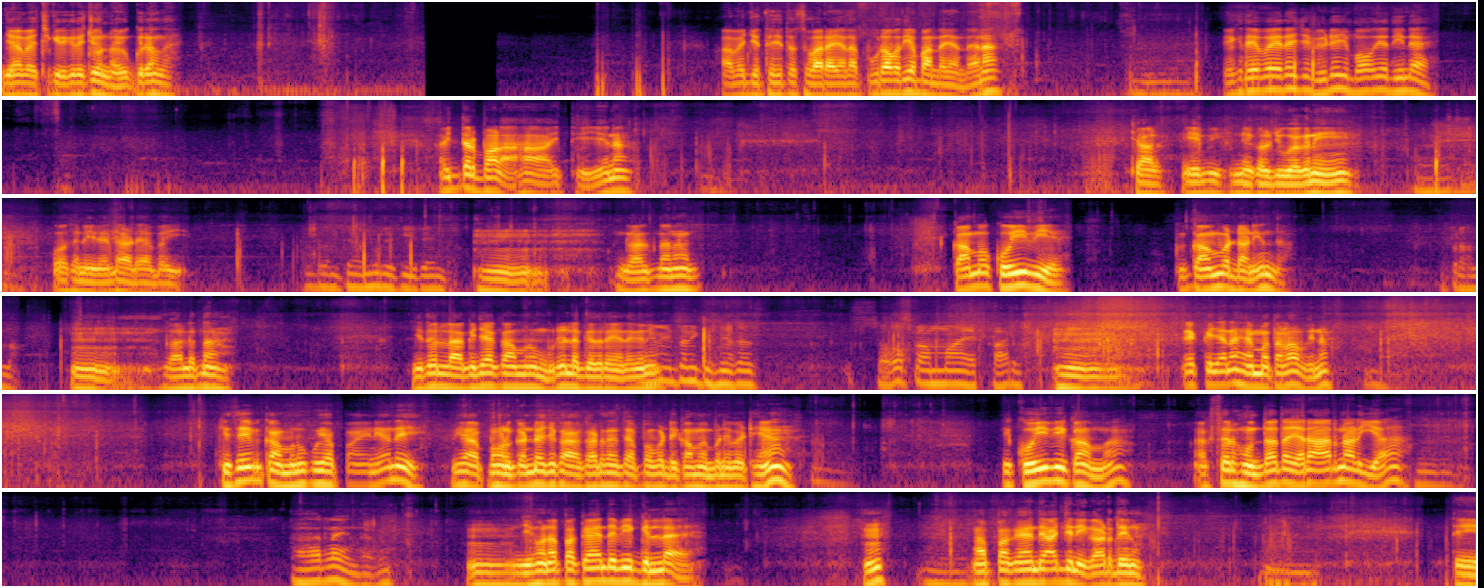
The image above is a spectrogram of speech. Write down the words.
ਜਾਂ ਵਿੱਚ ਕਿਤੇ ਕਿਤੇ ਝੋਨਾ ਉੱਗ ਰਿਹਾ ਹੁੰਦਾ। ਆਵੇ ਜਿੱਥੇ ਜਿੱਥੇ ਸਵਾਰਿਆ ਜਾਂਦਾ ਪੂਰਾ ਵਧੀਆ ਬੰਦਾ ਜਾਂਦਾ ਹੈ ਨਾ? ਵੇਖਦੇ ਹੋਏ ਇਹਦੇ ਚ ਵੀਡੀਓ ਚ ਬਹੁਤ ਵਧੀਆ ਦਿੰਦਾ ਹੈ। ਇੱਧਰ ਬਾਲਾ ਹਾਂ ਇੱਥੇ ਹੀ ਹੈ ਨਾ। ਚੱਲ ਇਹ ਵੀ ਨਿਕਲ ਜੂਗਾ ਕਿ ਨਹੀਂ? ਕੁਛ ਨਹੀਂ ਰਹਿੰਦਾ ਅੜਿਆ ਬਾਈ। ਬੰਦਿਆਂ ਮੂਰੇ ਕੀ ਰਹਿੰਦਾ। ਹੂੰ ਗੱਲ ਤਾਂ ਨਾ ਕੰਮ ਕੋਈ ਵੀ ਹੈ ਕੋਈ ਕੰਮ ਵੱਡਾ ਨਹੀਂ ਹੁੰਦਾ। ਉਪਰਾਲਾ। ਹੂੰ ਗੱਲ ਤਾਂ ਜਦੋਂ ਲੱਗ ਜਾ ਕੰਮ ਨੂੰ ਮੂਰੇ ਲੱਗੇ ਰਹਿ ਜਾਂਦਾ ਕਿ ਨਹੀਂ। ਐਵੇਂ ਤਾਂ ਨਹੀਂ ਕਿਸੇ ਦਾ ਸੌ ਕੰਮ ਆ ਇੱਕ ਕਰ ਹੂੰ ਇੱਕ ਜਣਾ ਹਿੰਮਤ ਵਾਲਾ ਹੋਵੇ ਨਾ। ਕਿਸੇ ਵੀ ਕੰਮ ਨੂੰ ਕੋਈ ਆਪਾਂ ਐ ਨਹੀਂ ਆਂਦੇ ਵੀ ਆਪਾਂ ਹੁਣ ਗੰਢੇ ਚ ਘਾਹ ਕੱਢਦੇ ਤੇ ਆਪਾਂ ਵੱਡੇ ਕੰਮ ਬਣੇ ਬੈਠੇ ਆਂ ਇਹ ਕੋਈ ਵੀ ਕੰਮ ਆ ਅਕਸਰ ਹੁੰਦਾ ਤਾਂ ਯਾਰ ਆਰ ਨਾਲ ਹੀ ਆ। ਹਾਰ ਨਾ ਹੁੰਦਾ ਵੀ ਹੂੰ, ਜੇ ਹੁਣ ਆਪਾਂ ਕਹਿੰਦੇ ਵੀ ਇਹ ਗਿੱਲਾ ਹੈ, ਹੂੰ, ਆਪਾਂ ਕਹਿੰਦੇ ਅੱਜ ਨਹੀਂ ਕੱਢਦੇ ਨੂੰ ਤੇ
